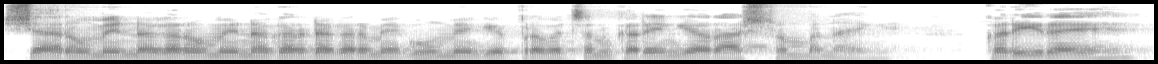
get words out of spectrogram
शहरों में, नगरों में, नगर डगर में घूमेंगे, प्रवचन करेंगे और आश्रम बनाएँगे। कर ही रहे हैं।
